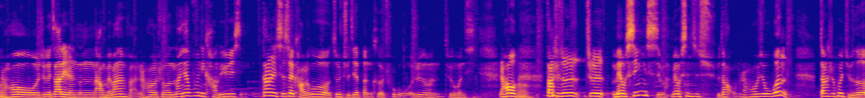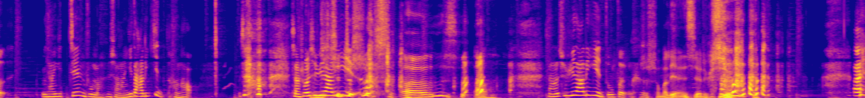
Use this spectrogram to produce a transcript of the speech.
然后这个家里人拿我没办法，然后说那要不你考虑。当时其实也考虑过，就直接本科出国这个这个问题。然后当时就是这个没有信息嘛，没有信息渠道，然后就问。当时会觉得，你像建筑嘛，就想到意大利很好，就想说去意大利。呃啊，想着去意大利读本科。什么联系啊？这个是。哎，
